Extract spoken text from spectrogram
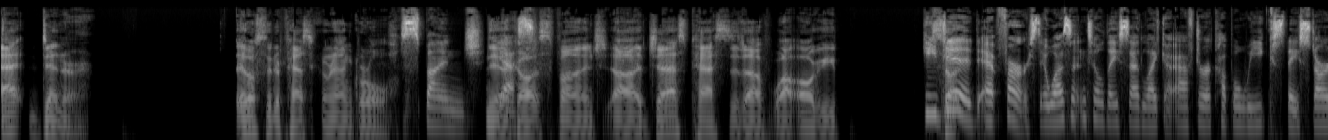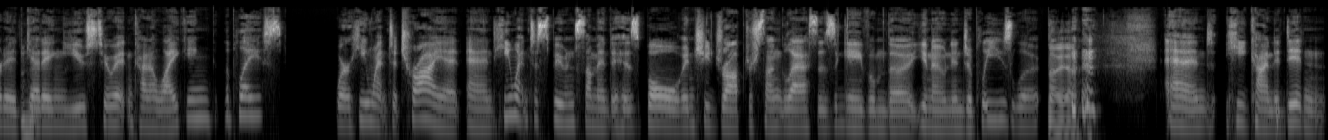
at dinner, it looks like they're passing around gruel. Sponge. Yeah, yes. call it sponge. Uh, Jazz passes it up while Augie. He So- did at first. It wasn't until they said like after a couple weeks they started Mhm. getting used to it and kind of liking the place. Where he went to try it and he went to spoon some into his bowl and she dropped her sunglasses and gave him the, you know, ninja please look. Oh yeah, And he kind of didn't.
